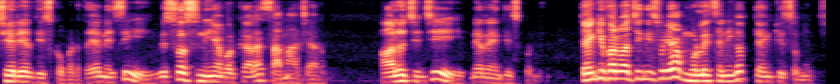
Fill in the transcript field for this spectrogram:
చర్యలు తీసుకోబడతాయి అనేసి విశ్వసనీయ వర్గాల సమాచారం. ఆలోచించి నిర్ణయం తీసుకోండి. Thank you for watching this video Murali signing thank you so much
